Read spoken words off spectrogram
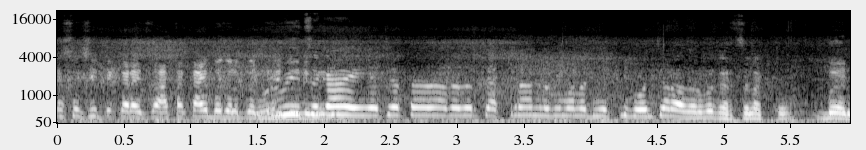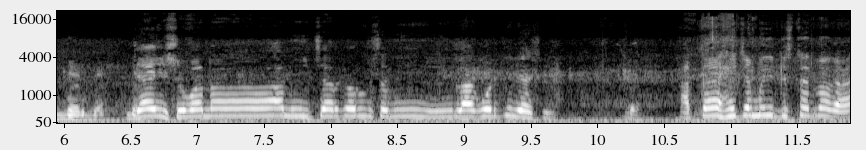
कसं शेती करायचं? आता काय बदल करतो पूर्वीचं काय याच्यात आता जर ट्रॅक्टर आणलं तुम्हाला दिवसची दोन चार हजार रुपये खर्च लागतो. बर बर बर बर. त्या हिशोबानं आम्ही विचार करून सनी ही लागवड केली अशी. आता ह्याच्यामध्ये दिसतात बघा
